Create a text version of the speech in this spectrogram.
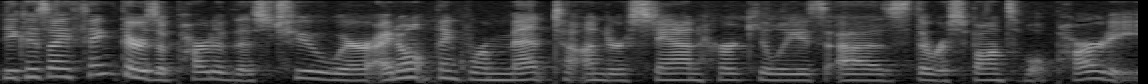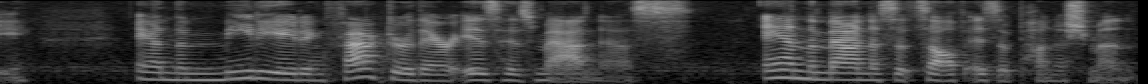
Because I think there's a part of this too where I don't think we're meant to understand Hercules as the responsible party. And the mediating factor there is his madness. And the madness itself is a punishment,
